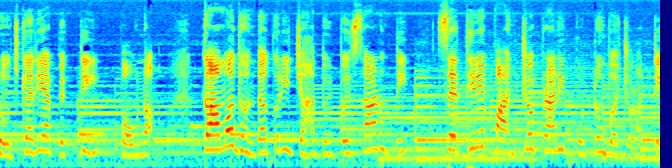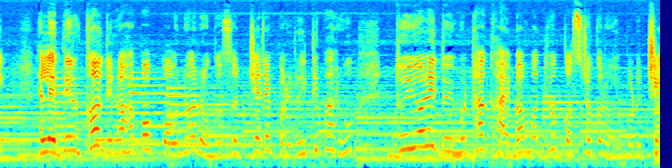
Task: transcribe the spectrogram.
ରୋଜଗାରିଆ ବ୍ୟକ୍ତି ପୌନ। କାମଧନ୍ଦା କରି ଯାହା ଦୁଇ ପଇସା ଆଣନ୍ତି ସେଥିରେ ପାଞ୍ଚ ପ୍ରାଣୀ କୁଟୁମ୍ବ ଚଳନ୍ତି। ହେଲେ ଦୀର୍ଘ ଦିନ ହେବ ପୌନ ରୋଗ ଶଯ୍ୟାରେ ପଡ଼ି ରହିଥିବାରୁ ଦୁଇ ଓଳି ଦୁଇ ମୁଠା ଖାଇବା ମଧ୍ୟ କଷ୍ଟକର ହୋଇପଡୁଛି।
